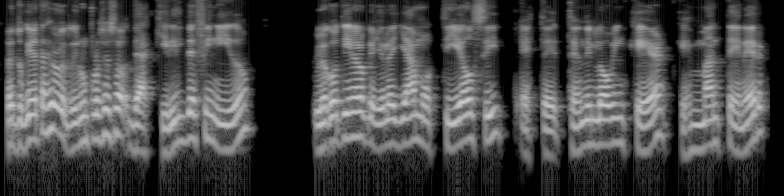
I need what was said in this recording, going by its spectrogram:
Entonces tú quieres estar seguro que tiene un proceso de adquirir definido, luego tiene lo que yo le llamo TLC, este, Tending Loving Care, que es mantener,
